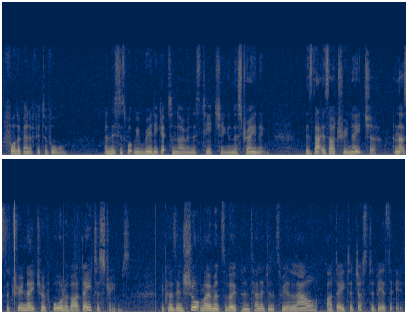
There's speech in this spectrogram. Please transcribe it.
for the benefit of all. And this is what we really get to know in this teaching and this training, is that is our true nature. And that's the true nature of all of our data streams. Because in short moments of open intelligence, we allow our data just to be as it is.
